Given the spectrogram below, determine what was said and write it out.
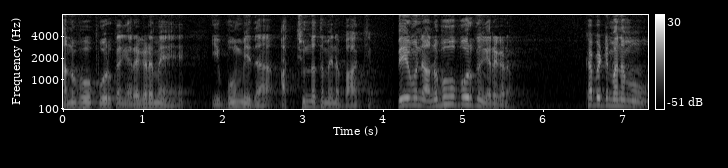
అనుభవపూర్వకంగా ఎరగడమే ఈ భూమి మీద అత్యున్నతమైన భాగ్యం. దేవుని అనుభవపూర్వకంగా ఎరగడం. కాబట్టి మనము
